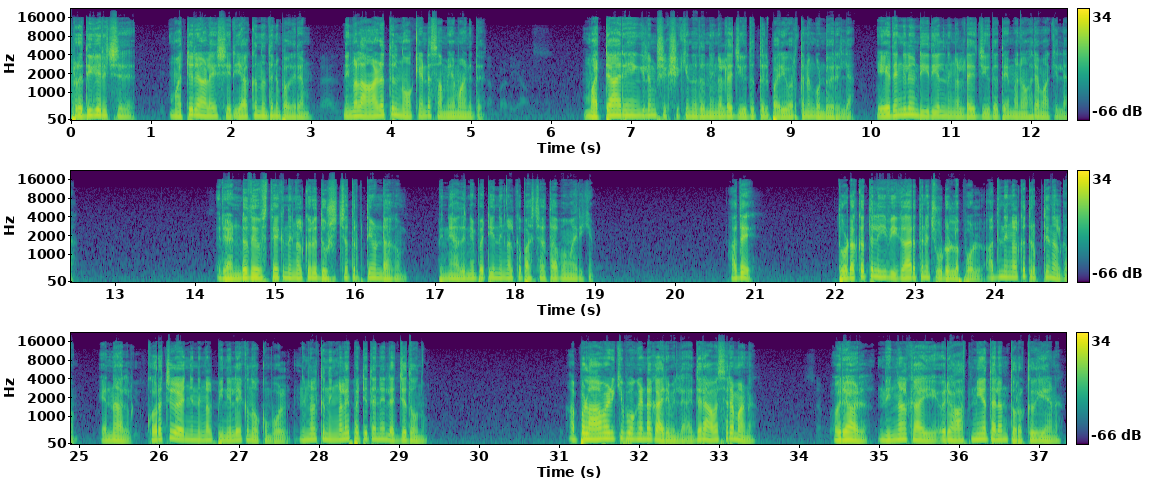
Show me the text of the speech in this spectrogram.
പ്രതികരിച്ച് മറ്റൊരാളെ ശരിയാക്കുന്നതിനു പകരം നിങ്ങൾ ആഴത്തിൽ നോക്കേണ്ട സമയമാണിത്. മറ്റാരെയെങ്കിലും ശിക്ഷിക്കുന്നത് നിങ്ങളുടെ ജീവിതത്തിൽ പരിവർത്തനം കൊണ്ടുവരില്ല. ഏതെങ്കിലും രീതിയിൽ നിങ്ങളുടെ ജീവിതത്തെ മനോഹരമാക്കില്ല. രണ്ടു ദിവസത്തേക്ക് നിങ്ങൾക്കൊരു ദുഷിച്ച തൃപ്തി ഉണ്ടാകും പിന്നെ അതിനെപ്പറ്റി നിങ്ങൾക്ക് പശ്ചാത്താപമായിരിക്കും. അതെ തുടക്കത്തിൽ ഈ വികാരത്തിന് ചൂടുള്ളപ്പോൾ അത് നിങ്ങൾക്ക് തൃപ്തി നൽകും. എന്നാൽ കുറച്ചു കഴിഞ്ഞ് നിങ്ങൾ പിന്നിലേക്ക് നോക്കുമ്പോൾ നിങ്ങൾക്ക് നിങ്ങളെപ്പറ്റി തന്നെ ലജ്ജ തോന്നും. അപ്പോൾ ആ വഴിക്ക് പോകേണ്ട കാര്യമില്ല ഇതൊരു അവസരമാണ്. ഒരാൾ നിങ്ങൾക്കായി ഒരു ആത്മീയ തലം തുറക്കുകയാണ്.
